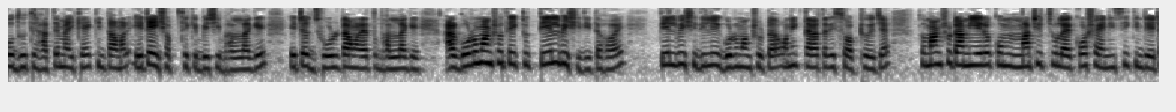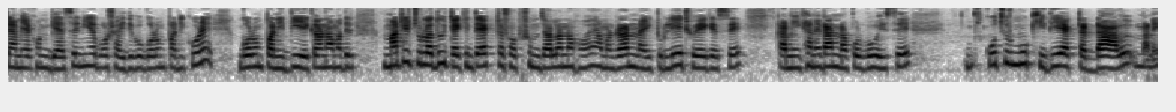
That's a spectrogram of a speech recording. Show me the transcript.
পদ্ধতি হাতে মাই খায় কিন্তু আমার এটাই সব থেকে বেশি ভালো লাগে। এটার ঝোলটা আমার এত ভালো লাগে। আর গরু মাংসতে একটু তেল বেশি দিতে হয়। তেল বেশি দিলে গরু মাংসটা অনেক তাড়াতাড়ি সফট হয়ে যায়। তো মাংসটা আমি এরকম মাটির চুলায় কষাই নিছি, কিন্তু এটা আমি এখন গ্যাসে নিয়ে বসাই দেবো গরম পানি করে, গরম পানি দিয়ে, কারণ আমাদের মাটির চুলা দুইটা কিন্তু একটা সবসময় জ্বালানো হয়। আমার রান্না একটু লেট হয়ে গেছে। আমি এখানে রান্না করব হয়েছে কচুর মুখি দিয়ে একটা ডাল মানে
